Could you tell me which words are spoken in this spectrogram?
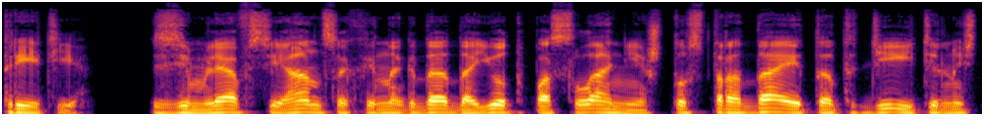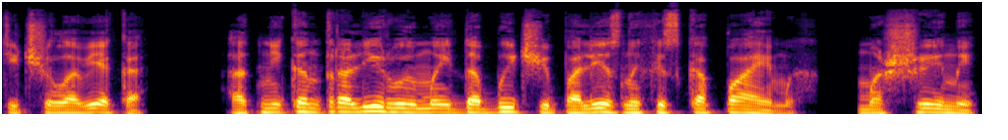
Третье. Земля в сеансах иногда дает послание, что страдает от деятельности человека, от неконтролируемой добычи полезных ископаемых. Машины,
